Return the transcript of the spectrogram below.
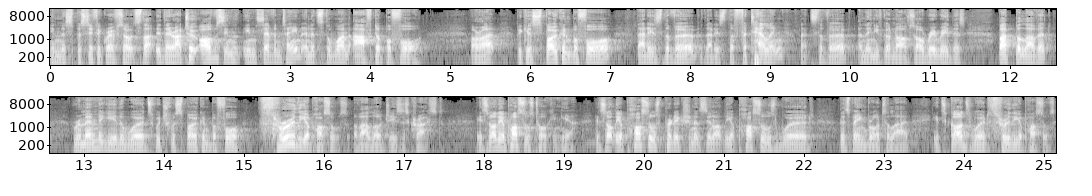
in the specific ref. So it's the, there are two ofs in, in 17 and it's the one after before. All right? Because spoken before, that is the verb, that is the foretelling, that's the verb, and then you've got an of. So I'll reread this. But, beloved, remember ye the words which were spoken before through the apostles of our Lord Jesus Christ. It's not the apostles talking here. It's not the apostles' prediction. It's not the apostles' word that's being brought to light. It's God's word through the apostles.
